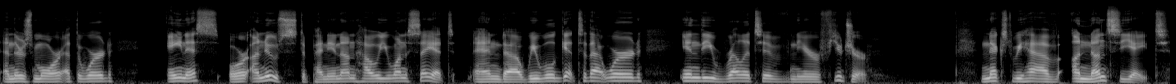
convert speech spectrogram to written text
and there's more at the word anus or anus, depending on how you want to say it. And uh, we will get to that word in the relative near future. Next, we have annunciate.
